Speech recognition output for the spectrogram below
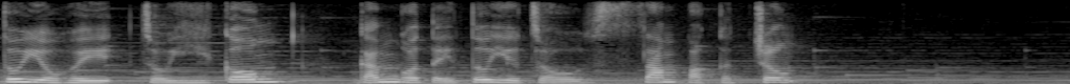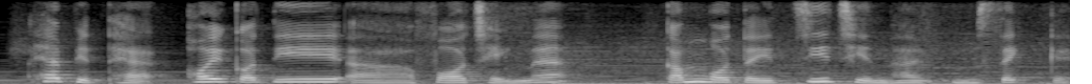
都要去做義工，咁我哋都要做三百個鐘。Hepita 開嗰啲誒課程呢，咁我哋之前係唔識嘅，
